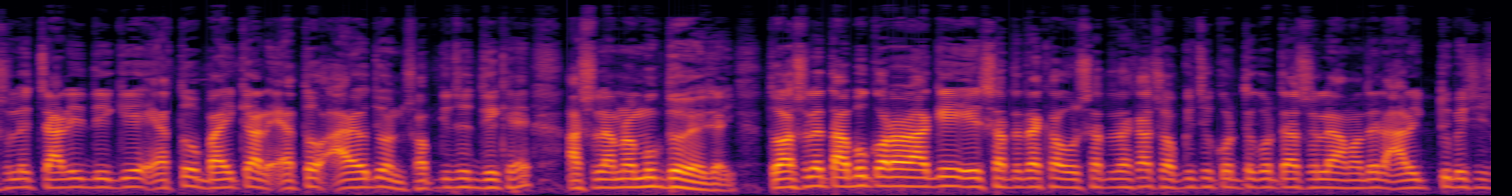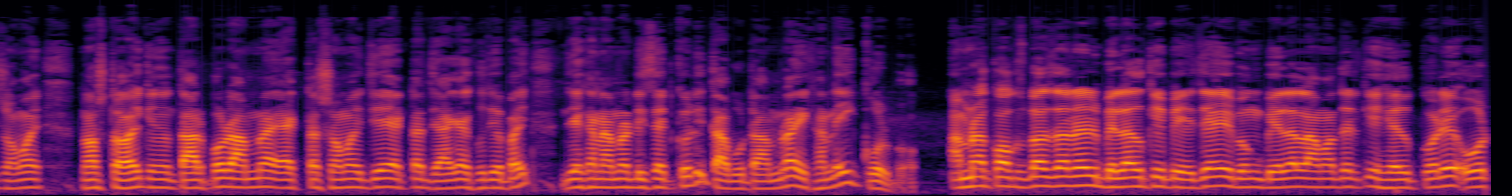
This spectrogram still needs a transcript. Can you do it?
আসলে চারিদিকে এত বাইকার, এত আয়োজন, সবকিছু দেখে আসলে আমরা মুগ্ধ হয়ে যাই। তো আসলে তাবু করার আগে এর সাথে দেখা, ওর সাথে দেখা, সবকিছু করতে করতে আসলে আমাদের আর একটু বেশি সময় নষ্ট হয়। কিন্তু তারপর আমরা একটা সময় যে একটা জায়গা খুঁজে পাই, যেখানে আমরা ডিসাইড করি তাবুটা আমরা এখানেই করব। আমরা কক্সবাজারের বেলালকে পেয়ে যাই এবং বেলাল আমাদেরকে হেল্প করে ওর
